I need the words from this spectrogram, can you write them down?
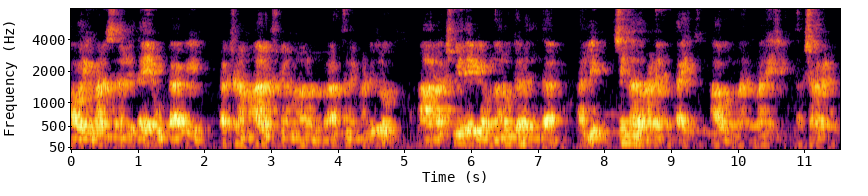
ಅವರಿಗೆ ಮನಸ್ಸಿನಲ್ಲಿ ದಯೆ ಉಂಟಾಗಿ ತಕ್ಷಣ ಮಹಾಲಕ್ಷ್ಮಿ ಅಮ್ಮನವರನ್ನು ಪ್ರಾರ್ಥನೆ ಮಾಡಿದ್ರು. ಆ ಲಕ್ಷ್ಮೀ ದೇವಿಯ ಒಂದು ಅನುಗ್ರಹದಿಂದ ಅಲ್ಲಿ ಚಿನ್ನದ ಮಳೆ ಉಂಟಾಯಿತು ಆ ಒಂದು ಮನೆ- ಮನೆಯಲ್ಲಿ ತಕ್ಷಣವೇ.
